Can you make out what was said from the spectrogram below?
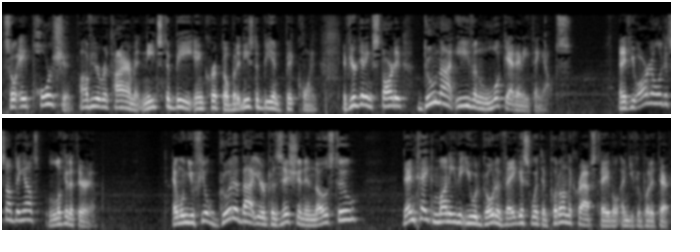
So a portion of your retirement needs to be in crypto, but it needs to be in Bitcoin. If you're getting started, do not even look at anything else. And if you are going to look at something else, look at Ethereum. And when you feel good about your position in those two, then take money that you would go to Vegas with and put on the craps table and you can put it there.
